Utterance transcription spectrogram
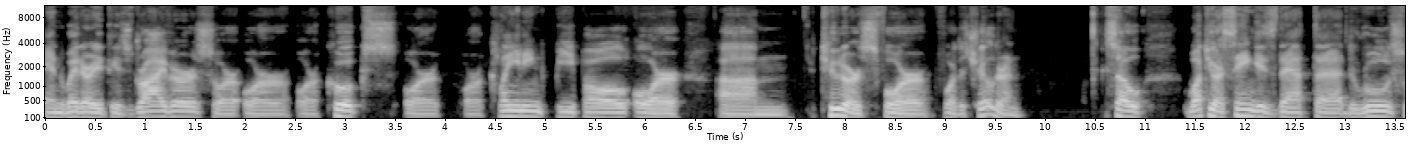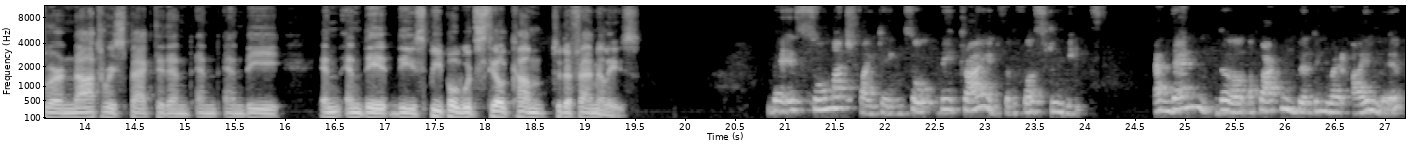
and whether it is drivers or or or cooks or or cleaning people or um, tutors for for the children. So what you are saying is that uh, the rules were not respected, and and and the and and the these people would still come to the families. There is so much fighting. So they tried for the first two weeks, and then the apartment building where I live,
